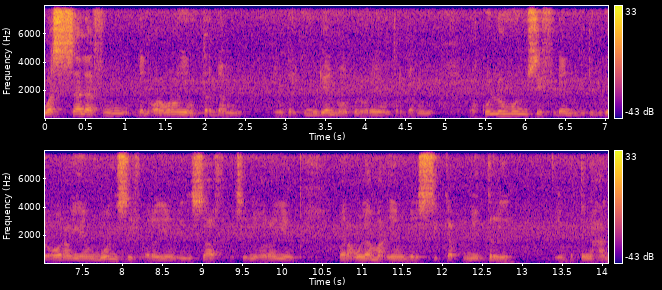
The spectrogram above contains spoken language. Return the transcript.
Wassalafu dan orang-orang yang terdahulu. Yang terkemudian maupun orang yang terdahulu. Wa kullu munsif dan begitu juga orang yang munsif orang yang insaf. Maksudnya orang yang para ulama yang bersikap neutral yang pertengahan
